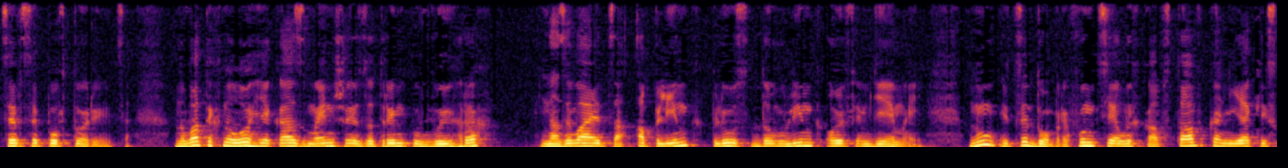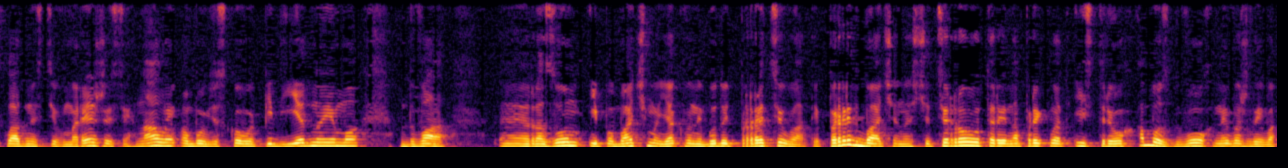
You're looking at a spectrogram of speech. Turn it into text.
це все повторюється. Нова технологія, яка зменшує затримку в іграх, називається Uplink плюс Downlink OFMDMA. Ну і це добре. Функція легка вставка, ніяких складностей в мережі, сигнали обов'язково під'єднуємо два разом і побачимо, як вони будуть працювати. Передбачено, що ці роутери, наприклад, із трьох або з двох, неважливо,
